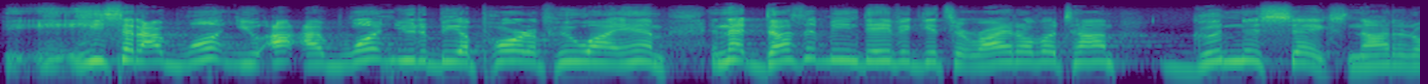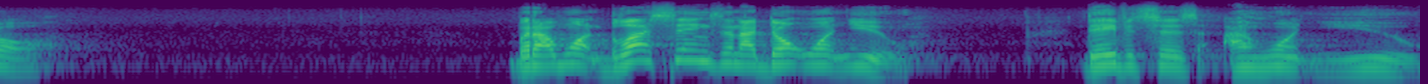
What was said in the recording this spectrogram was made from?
He said, I want you. I want you to be a part of who I am. And that doesn't mean David gets it right all the time. Goodness sakes, not at all. But I want blessings and I don't want you. David says, I want you.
